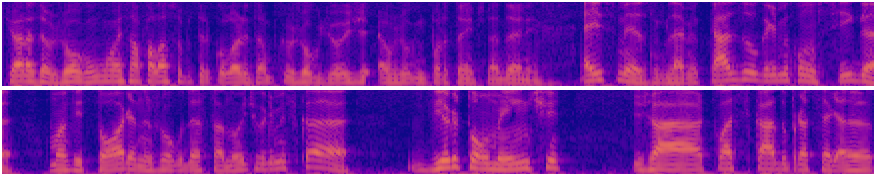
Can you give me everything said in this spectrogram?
Que horas é o jogo? Vamos começar a falar sobre o Tricolor então, porque o jogo de hoje é um jogo importante, né, Dani? É isso mesmo, Guilherme. Caso o Grêmio consiga uma vitória no jogo desta noite, o Grêmio fica virtualmente já classificado para a Série A,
